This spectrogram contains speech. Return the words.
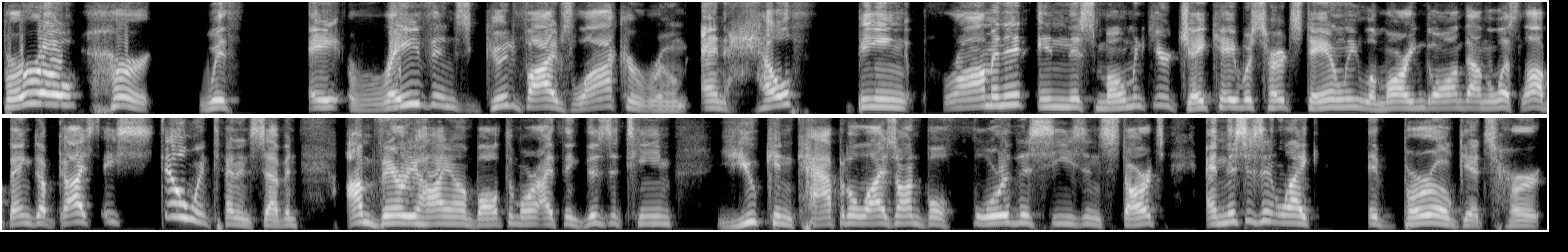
Burrow hurt with a Ravens good vibes locker room and health being prominent in this moment here. JK was hurt, Stanley, Lamar, you can go on down the list. A lot of banged up guys. They still went 10 and 7. I'm very high on Baltimore. I think this is a team you can capitalize on before the season starts. And this isn't like if Burrow gets hurt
